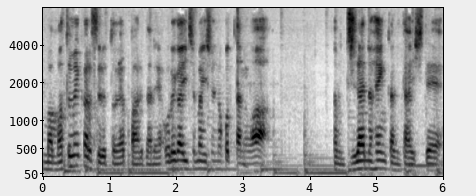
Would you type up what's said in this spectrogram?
まあ、まとめからすると、やっぱあれだね、俺が一番印象に残ったのは、その時代の変化に対して、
